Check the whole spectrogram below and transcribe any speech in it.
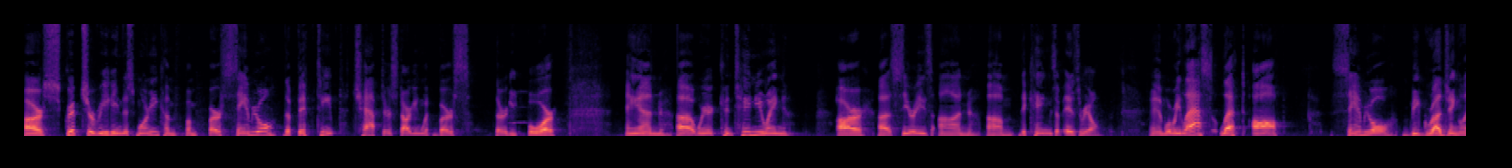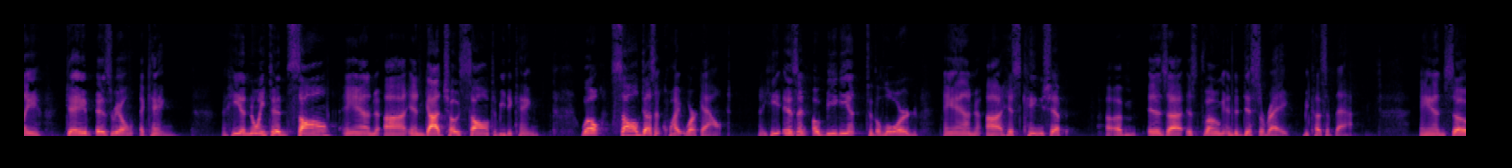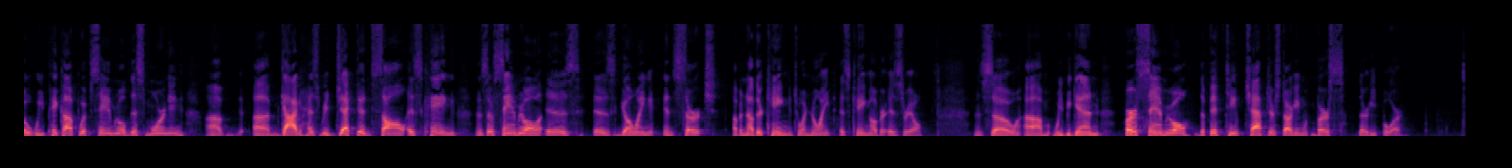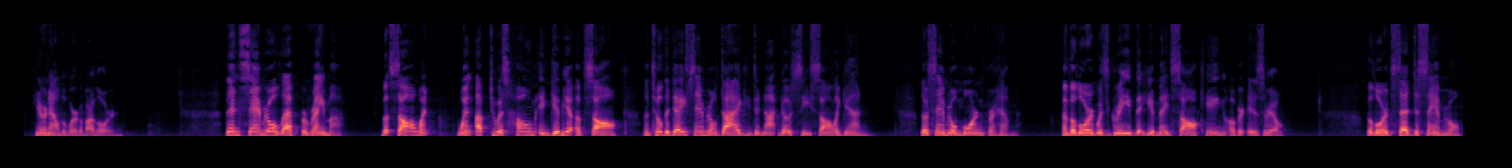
Our scripture reading this morning comes from 1 Samuel, the 15th chapter, starting with verse 34. And uh, we're continuing our uh, series on um, the kings of Israel. And where we last left off, Samuel begrudgingly gave Israel a king. He anointed Saul, and, uh, and God chose Saul to be the king. Well, Saul doesn't quite work out. He isn't obedient to the Lord, and uh, his kingship um, is, uh, is thrown into disarray because of that. And so we pick up with Samuel this morning. Uh, uh, God has rejected Saul as king, and so Samuel is, is going in search of another king to anoint as king over Israel. And so um, we begin 1 Samuel, the 15th chapter, starting with verse 34. Hear now the word of our Lord. Then Samuel left for Ramah, but Saul went, went up to his home in Gibeah of Saul. Until the day Samuel died, he did not go see Saul again, though Samuel mourned for him. And the Lord was grieved that he had made Saul king over Israel. The Lord said to Samuel,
